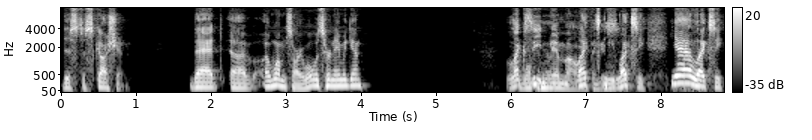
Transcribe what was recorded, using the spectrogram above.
this discussion that uh, oh, I'm sorry, what was her name again? Lexi Nemo. Lexi, Lexi. Yeah, Lexi.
